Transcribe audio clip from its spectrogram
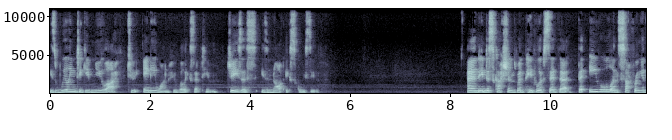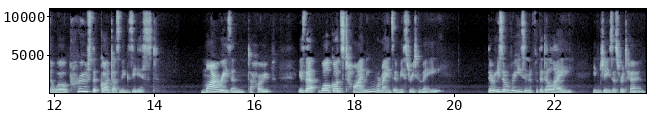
is willing to give new life to anyone who will accept him. Jesus is not exclusive. And in discussions, when people have said that the evil and suffering in the world proves that God doesn't exist, my reason to hope is that while God's timing remains a mystery to me, there is a reason for the delay in Jesus' return.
